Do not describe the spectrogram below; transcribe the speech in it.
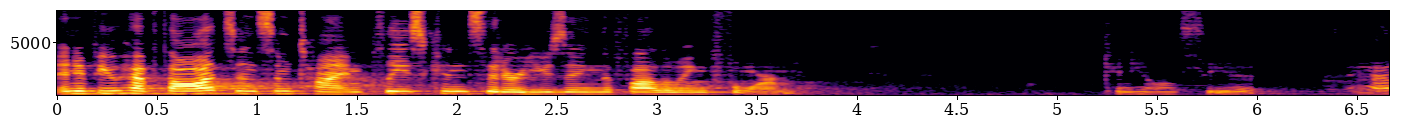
And if you have thoughts and some time, please consider using the following form. Can you all see it? Yeah.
